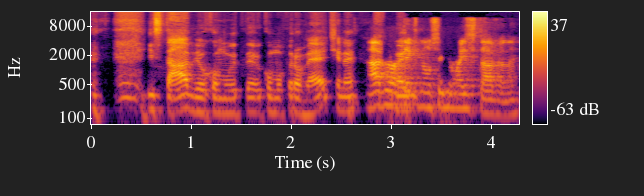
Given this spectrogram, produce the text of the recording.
estável como, como promete, né? Estável Mas... até que não seja mais estável, né?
